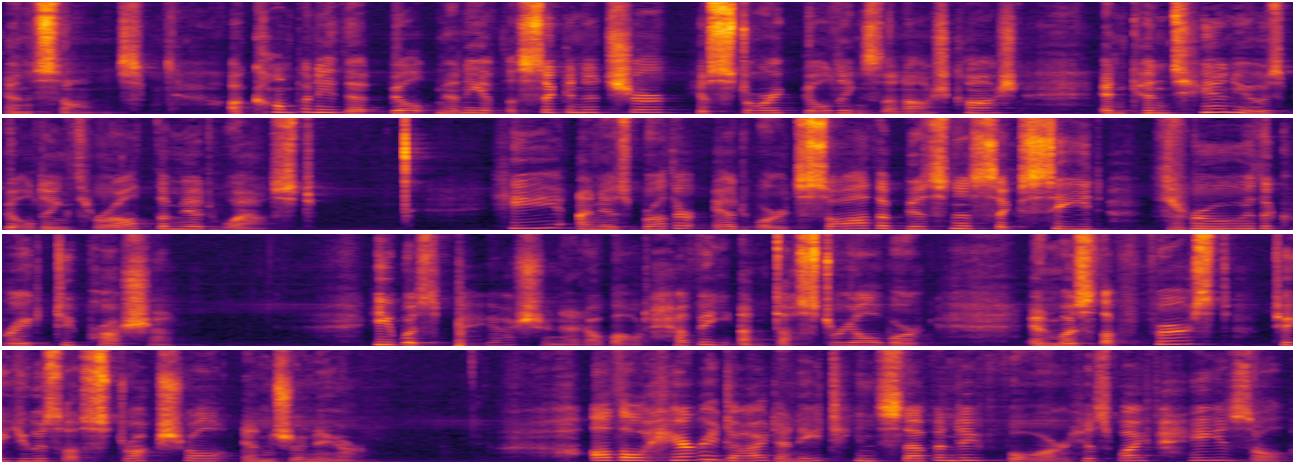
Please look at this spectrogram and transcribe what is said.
and Sons, a company that built many of the signature historic buildings in Oshkosh and continues building throughout the Midwest. He and his brother Edward saw the business succeed through the Great Depression. He was passionate about heavy industrial work and was the first to use a structural engineer. Although Harry died in 1874, his wife Hazel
